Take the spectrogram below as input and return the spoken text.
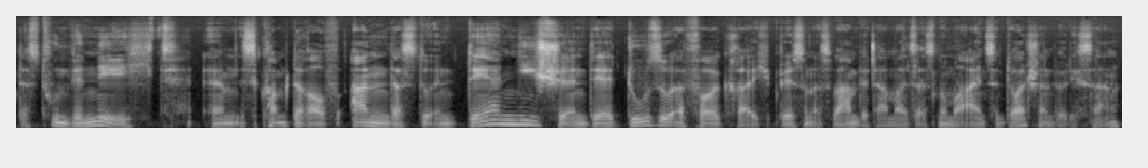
das tun wir nicht. Ähm, es kommt darauf an, dass du in der Nische, in der du so erfolgreich bist, und das waren wir damals als Nummer eins in Deutschland, würde ich sagen,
